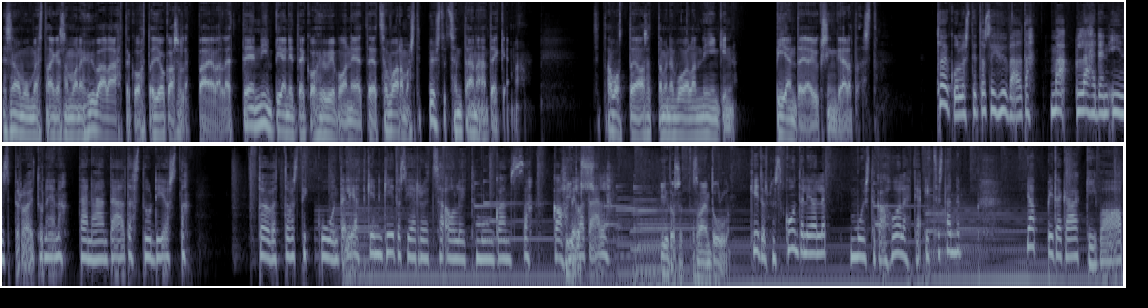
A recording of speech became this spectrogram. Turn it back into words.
Ja se on mun mielestä aika semmoinen hyvä lähtökohta jokaiselle päivälle, että tee niin pieni teko hyvinvoinnin eteen, että sä varmasti pystyt sen tänään tekemään se tavoitteen asettaminen voi olla niinkin pientä ja yksinkertaista. Toi kuulosti tosi hyvältä. Mä lähden inspiroituneena tänään täältä studiosta. Toivottavasti kuuntelijatkin. Kiitos Jerry, että sä olit mun kanssa kahvilla Kiitos. täällä. Kiitos, että sain tulla. Kiitos myös kuuntelijoille. Muistakaa huolehtia itsestänne ja pitäkää kivaa.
